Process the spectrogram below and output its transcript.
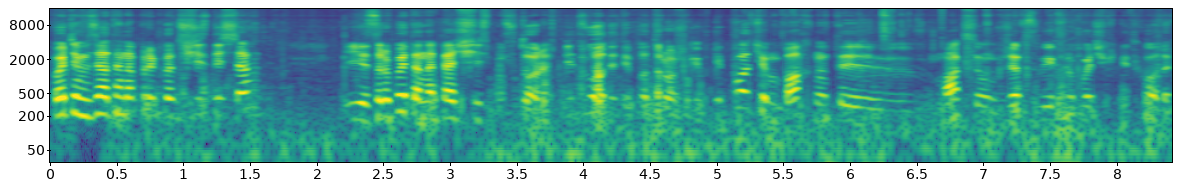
Потім взяти, наприклад, 60 і зробити на 5-6 повторень, підводити потрошки, і потім бахнути максимум вже в своїх робочих підходах.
